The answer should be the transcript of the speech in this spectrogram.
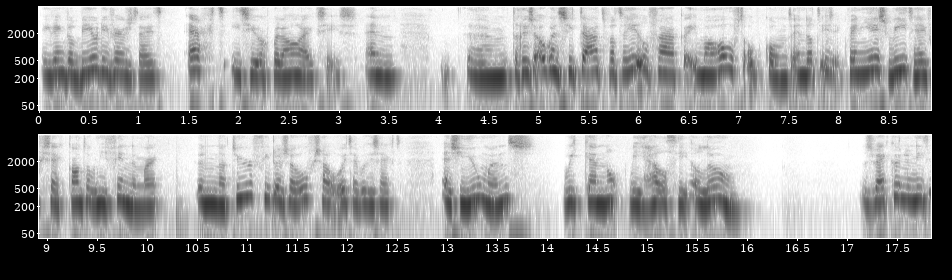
Ik denk dat biodiversiteit echt iets heel erg belangrijks is. En Ehm, er is ook een citaat wat heel vaak in mijn hoofd opkomt. En dat is, ik weet niet eens wie het heeft gezegd, ik kan het ook niet vinden. Maar een natuurfilosoof zou ooit hebben gezegd: As humans, we cannot be healthy alone. Dus wij kunnen niet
